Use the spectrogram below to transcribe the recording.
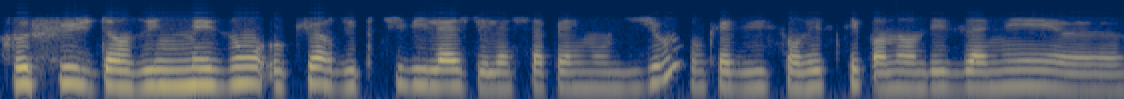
refuge dans une maison au cœur du petit village de la Chapelle Montbijou. Donc elles y sont restées pendant des années euh,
